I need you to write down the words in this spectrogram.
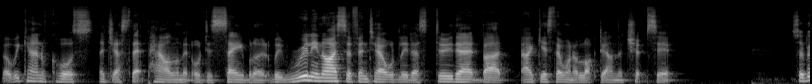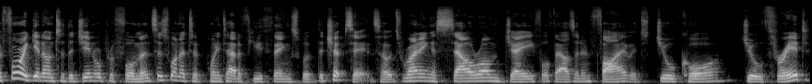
but we can of course adjust that power limit or disable it. It'd be really nice if Intel would let us do that, but I guess they want to lock down the chipset. So before I get onto the general performance, just wanted to point out a few things with the chipset. So it's running a Celeron J4005, it's dual core, dual thread,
